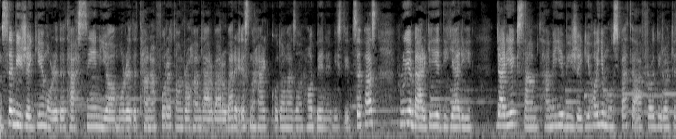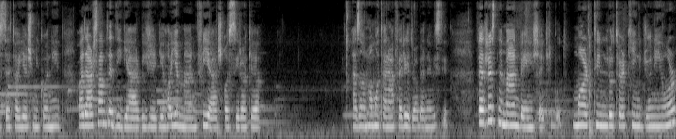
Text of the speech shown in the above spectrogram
سه ویژگی مورد تحسین یا مورد تنفرتان را هم در برابر اسم هر کدام از آنها بنویسید. سپس روی برگه دیگری در یک سمت همه ویژگی های مثبت افرادی را که ستایش می کنید و در سمت دیگر ویژگی های منفی اشخاصی را که از آنها متنفرید را بنویسید. فهرست من به این شکل بود. مارتین لوتر کینگ جونیور،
